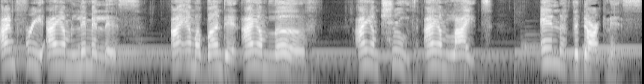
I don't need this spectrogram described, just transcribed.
I'm free. I am limitless. I am abundant. I am love. I am truth. I am light in the darkness.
